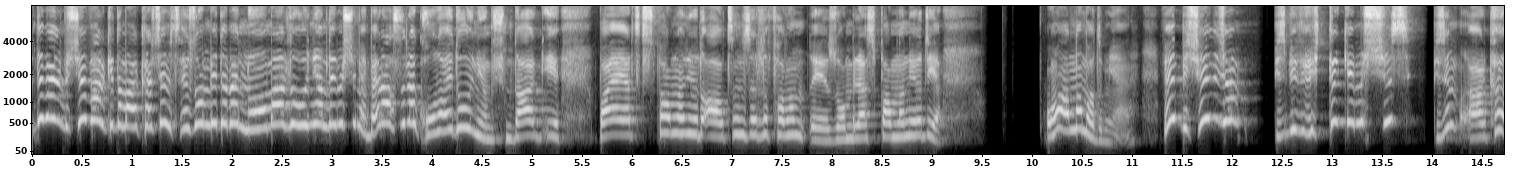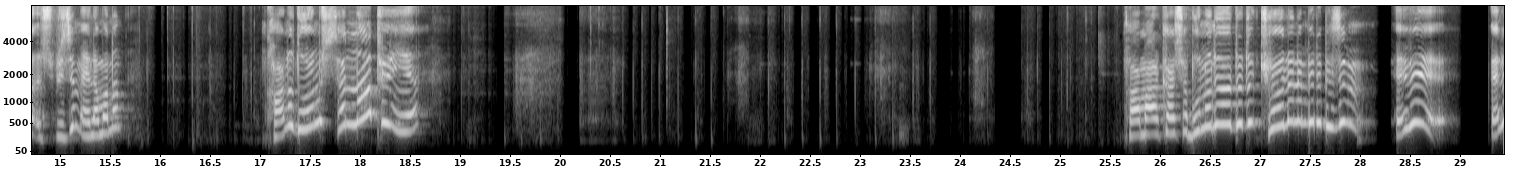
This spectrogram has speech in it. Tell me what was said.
Bir de ben bir şey fark ettim arkadaşlar. Sezon 1'de ben normalde oynuyorum demiştim ya. Ben aslında kolayda oynuyormuşum. Daha e, bayağı artık spamlanıyordu. Altın zırhlı falan e, zombiler spamlanıyordu ya. Onu anlamadım yani. Ve bir şey diyeceğim. Biz bir viftek yemişiz. Bizim arka bizim elemanın Karnı doymuş sen ne yapıyorsun ya? Tamam arkadaşlar bunu da öldürdük. Köylünün biri bizim evi ele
